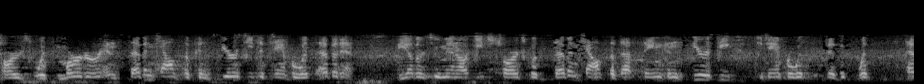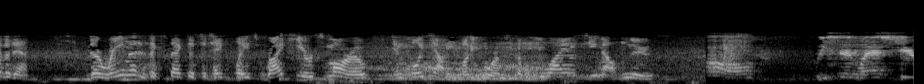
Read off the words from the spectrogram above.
charged with murder and seven counts of conspiracy to tamper with evidence. The other two men are each charged with seven counts of that same conspiracy to tamper with, with evidence. The arraignment is expected to take place right here tomorrow in Floyd County. Buddy Forbes, WYMT Mountain News. We said last year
